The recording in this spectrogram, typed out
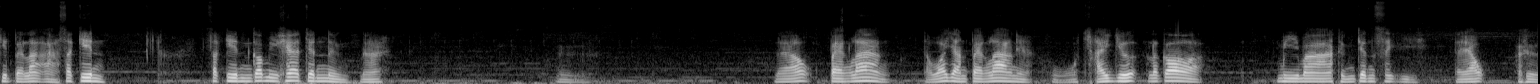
กินแปลงร่างอ่าสกิน สกินก็มีแค่เจนหนึ่งนะแล้วแปลงร่าง แต่ว่ายันแปลงร่างเนี่ยโหใช้เยอะแล้วก็มีมาถึงเจนสี่แล้วก็คือ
